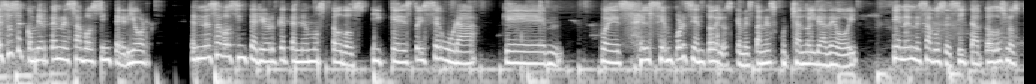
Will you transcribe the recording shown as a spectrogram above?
eso se convierte en esa voz interior, en esa voz interior que tenemos todos y que estoy segura que pues el 100% de los que me están escuchando el día de hoy tienen esa vocecita, todos los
